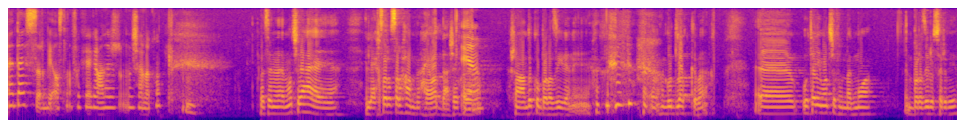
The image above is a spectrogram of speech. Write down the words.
انت عايز صربيا أصلا فكده كده مالهاش علاقة. بس الماتش ده اللي هيخسره الصراحه هيودع شايف Yeah. عشان عندكم البرازيل يعني. جود لك بقى. آه وتاني ماتش في المجموعة البرازيل وصربيا.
